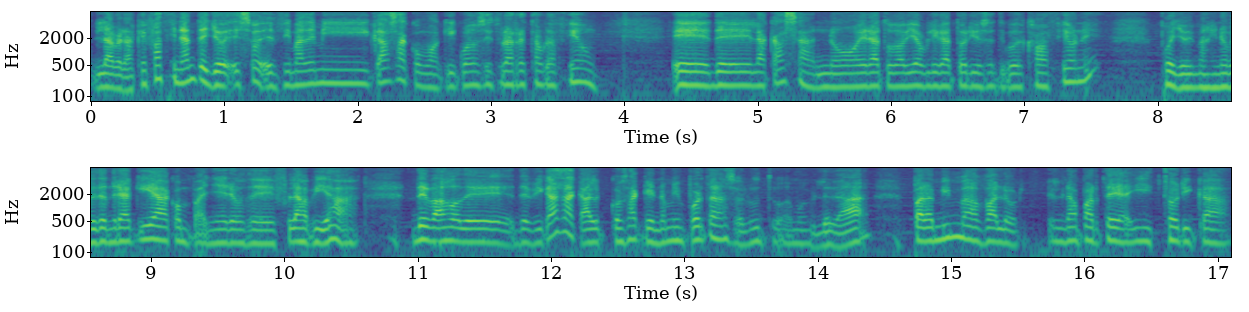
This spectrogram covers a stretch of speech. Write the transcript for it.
la verdad que es fascinante. Yo eso encima de mi casa, como aquí cuando se hizo la restauración eh, de la casa no era todavía obligatorio ese tipo de excavaciones, pues yo imagino que tendré aquí a compañeros de Flavia debajo de, mi casa, cosa que no me importa en absoluto. Le da para mí más valor en una parte ahí histórica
